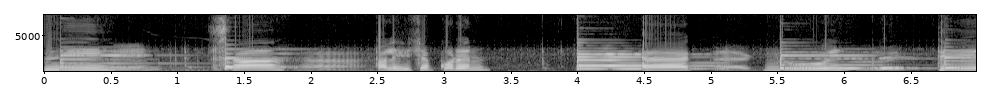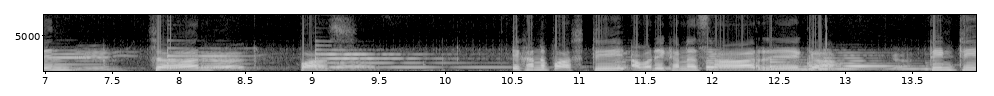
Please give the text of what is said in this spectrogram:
নি সা হ্যাঁ। তাহলে হিসাব করেন। এক দুই তিন চার পাঁচ। এখানে পাঁচটি আবার এখানে সা রে গা। গা। তিনটি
